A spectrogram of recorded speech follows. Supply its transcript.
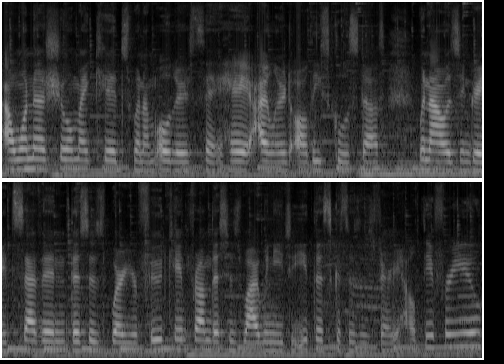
I want to show my kids when I'm older, say, hey, I learned all these cool stuff when I was in grade seven. This is where your food came from. This is why we need to eat this because this is very healthy for you.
